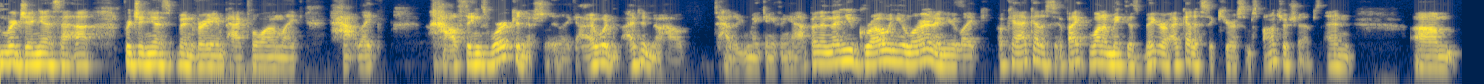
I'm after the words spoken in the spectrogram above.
Virginia's uh, Virginia's been very impactful on like how like how things work initially. Like I wouldn't I didn't know how how to make anything happen. And then you grow and you learn and you're like, okay, I've gotta if I want to make this bigger, I've got to secure some sponsorships. And um,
